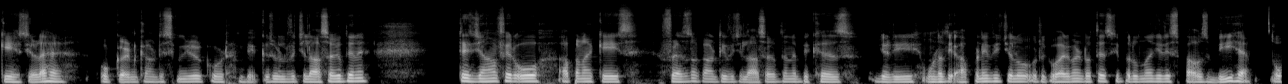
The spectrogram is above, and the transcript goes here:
ਕੇਸ ਜਿਹੜਾ ਹੈ, ਉਹ current county superior court Bakersfield ਵਿੱਚ ਲਾ ਸਕਦੇ ਨੇ। ਤੇ ਜਾਂ ਫਿਰ ਉਹ ਆਪਣਾ ਕੇਸ ਫ੍ਰੈਸਨੋ ਕਾਉਂਟੀ ਵਿੱਚ ਲਾ ਸਕਦੇ ਨੇ ਬਿਕਾਜ਼ ਜਿਹੜੀ ਉਹਨਾਂ ਦੀ ਆਪਣੀ ਵੀ ਚਲੋ ਰਿਕੁਆਇਰਮੈਂਟ ਉੱਥੇ ਸੀ, ਪਰ ਉਹਨਾਂ ਜਿਹੜੀ ਸਪਾਊਸ ਬੀ ਹੈ, ਉਹ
